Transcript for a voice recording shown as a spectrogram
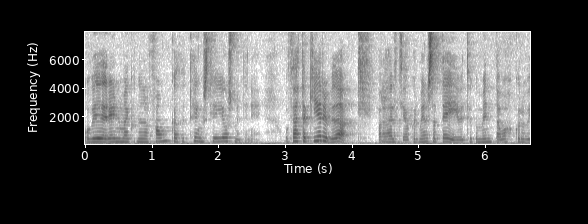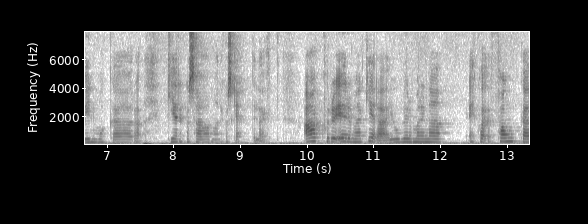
og við reynum einhvern veginn að fanga þau tengsl í ljósmyndinni og þetta gerum við öll bara held ég okkur minnsta degi. Við tökum mynd af okkur og vinum okkar að gera eitthvað saman, eitthvað skemmtilegt. Að hverju erum við að gera? Jú, við erum að reyna eitthvað, fanga,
